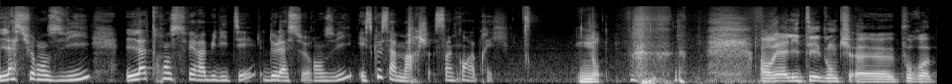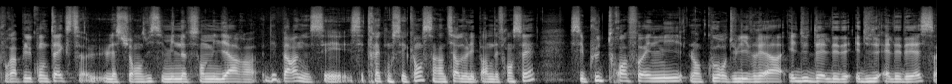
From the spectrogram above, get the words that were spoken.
l'assurance vie, la transférabilité de l'assurance vie. Est-ce que ça marche cinq ans après? Non. En réalité, donc, euh, pour, pour rappeler le contexte, l'assurance vie, c'est 1900 milliards d'épargne. C'est très conséquent. C'est un tiers de l'épargne des Français. C'est plus de trois fois et demi l'encours du livret A et du, LDDS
